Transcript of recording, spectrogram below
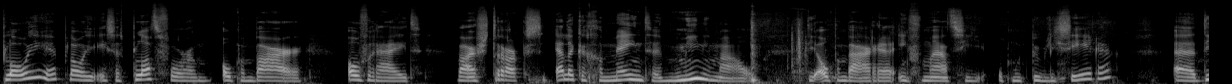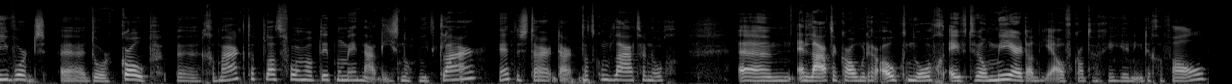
Plooi. Hè. Plooi is het platform openbaar overheid waar straks elke gemeente minimaal die openbare informatie op moet publiceren. Uh, die wordt uh, door koop gemaakt, dat platform op dit moment. Nou, die is nog niet klaar. Hè, dus daar, daar, dat komt later nog. Um, en later komen er ook nog eventueel meer dan die elf categorieën in ieder geval.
